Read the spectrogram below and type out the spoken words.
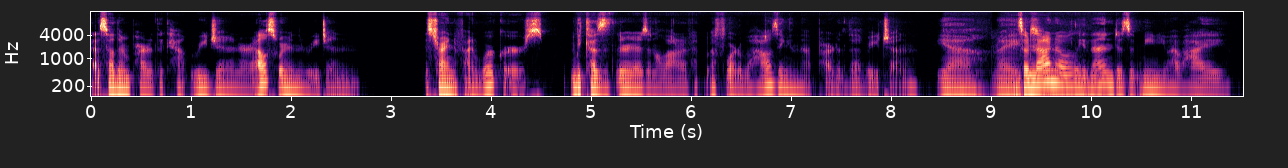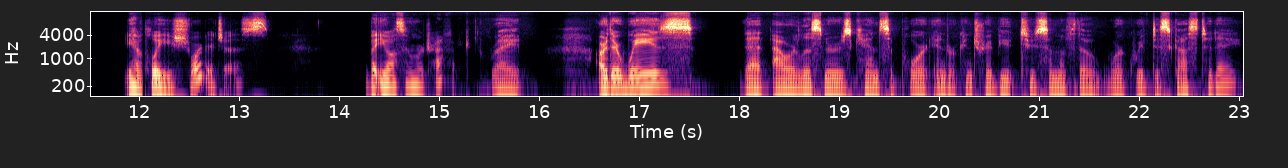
that southern part of the count region or elsewhere in the region is trying to find workers because there isn't a lot of affordable housing in that part of the region. Yeah. Right. And so not only then does it mean you have high, you have employee shortages, but you also have more traffic. Right. Are there ways that our listeners can support and or contribute to some of the work we've discussed today?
